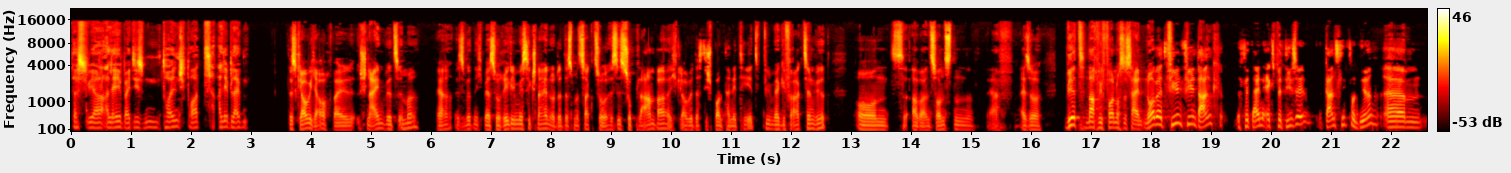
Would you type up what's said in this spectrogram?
dass wir alle bei diesem tollen Sport alle bleiben. Das glaube ich auch, weil schneien wird's immer. Ja, es wird nicht mehr so regelmäßig schneien oder dass man sagt, so, es ist so planbar. Ich glaube, dass die Spontanität viel mehr gefragt sein wird. Und aber ansonsten, ja, also wird nach wie vor noch so sein. Norbert, vielen, vielen Dank für deine Expertise. Ganz lieb von dir. Ähm,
